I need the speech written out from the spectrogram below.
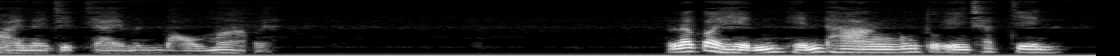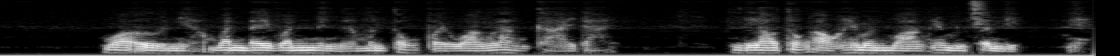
ภายในจิตใจมันเบามากเลยแล้วก็เห็นเห็นทางของตัวเองชัดเจน ว่าเออเนี่ย วันใดวันหนึ่งมันต้องปล่อยวางร่างกายได้ เราต้องเอาให้มันวางให้มันสนิทเนี่ย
